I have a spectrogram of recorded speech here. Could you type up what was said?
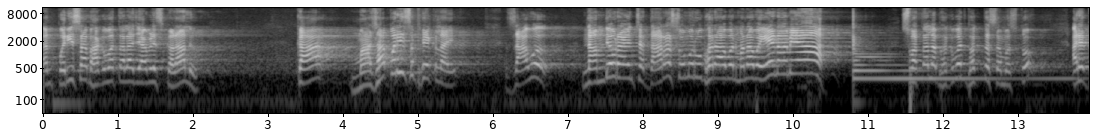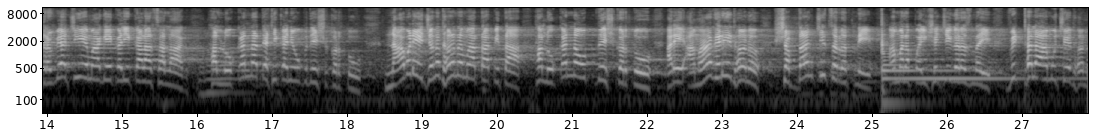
आणि परिसा भागवताला ज्यावेळेस कळालं का माझा परीस फेकलाय. जावं नामदेवरायांच्या दारासमोर उभं राहावं म्हणावं ये नाम्या स्वतःला भगवत भक्त समजतो. अरे द्रव्याची ये मागे कळी काळाचा लाग. हा लोकांना त्या ठिकाणी उपदेश करतो. नावडे जनधन माता पिता हा लोकांना उपदेश करतो. अरे आम्हा घरी धन शब्दांचीच रत्ने. आम्हाला पैशाची गरज नाही. विठ्ठल आमुचे धन.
